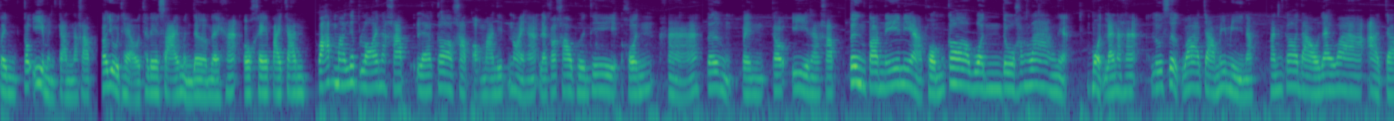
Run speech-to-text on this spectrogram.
เป็นเก้าอี้เหมือนกันนะครับ ก็อยู่แถวทะเลทรายเหมือนเดิมเลยฮะ โอเคไปกันวาร์ปมาเรียบร้อยนะครับ แล้วก็ขับออกมานิดหน่อยฮะ แล้วก็เข้าพื้นที่ค้นหา ซึ่งเป็นเก้าอี้นะครับ ซึ่งตอนนี้เนี่ยผมก็วนดูข้างล่างเนี่ย หมดแล้วนะฮะ รู้สึกว่าจะไม่มีนะงั้นก็เดาได้ว่าอาจจะ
